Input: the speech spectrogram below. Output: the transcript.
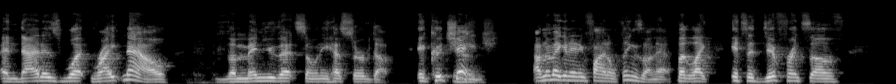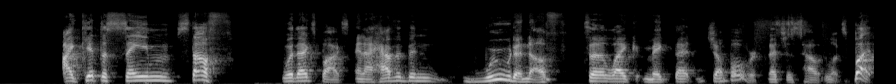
And that is what right now the menu that Sony has served up. It could Yeah. change. I'm not making any final things on that, but like it's a difference of I get the same stuff with Xbox and I haven't been wooed enough to like make that jump over. That's just how it looks. But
